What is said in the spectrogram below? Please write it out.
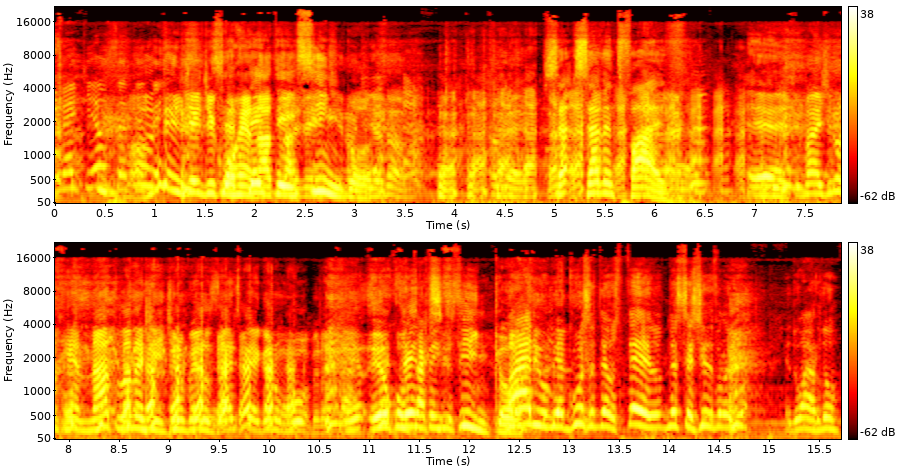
Como é que é o Não 75? tem jeito de ir com o Renato na gente 75. no dia, não. Se- 75. Gente, imagina o Renato lá na Argentina, em Buenos Aires, pegando um Uber. um táxi. Eu com o taxista. 75. Mário, me gusta de usted, necessita. Falou, Eduardo,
